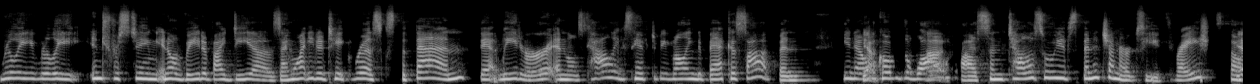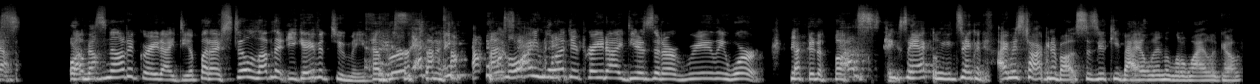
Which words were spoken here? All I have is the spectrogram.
really, really interesting, innovative ideas. I want you to take risks. But then that leader and those colleagues have to be willing to back us up and, you know, Yeah. go to the wall Uh, with us and tell us when we have spinach on our teeth, right? So, Yeah. Or that not- was not a great idea, but I still love that you gave it to me. Exactly. I only want the great ideas that are really work. Yes, exactly, exactly. I was talking about Suzuki violin a little while ago,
